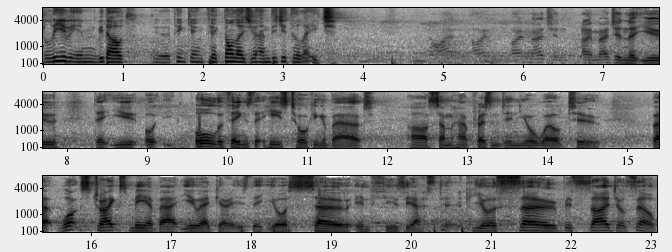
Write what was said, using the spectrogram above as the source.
live in without uh, thinking technology and digital age. I imagine that you, that you, all the things that he's talking about are somehow present in your world too. But what strikes me about you, Edgar, is that you're so enthusiastic. You're so beside yourself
